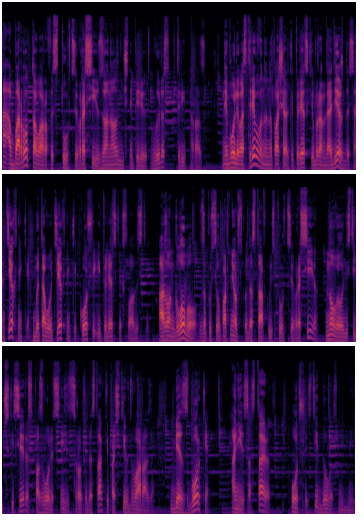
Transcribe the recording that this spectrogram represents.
а оборот товаров из Турции в Россию за аналогичный период вырос в три раза. Наиболее востребованы на площадке турецкие бренды одежды, сантехники, бытовой техники, кофе и турецких сладостей. Озон Global запустил партнерскую доставку из Турции в Россию. Новый логистический сервис позволит снизить сроки доставки почти в два раза. Без сборки они составят от 6 до 8 дней.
